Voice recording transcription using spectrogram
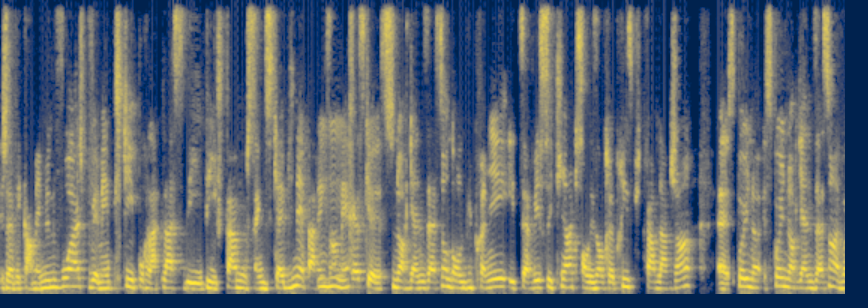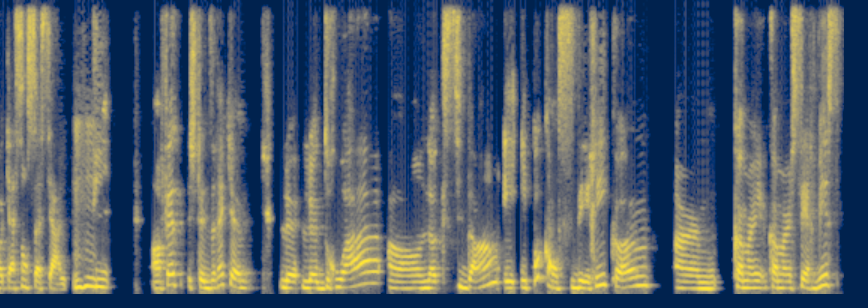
j'avais quand même une voix, je pouvais m'impliquer pour la place des, des, femmes au sein du cabinet, par exemple. Mm-hmm. Mais reste que c'est une organisation dont le but premier est de servir ses clients qui sont des entreprises puis de faire de l'argent. Euh, c'est pas une c'est pas une organisation à vocation sociale. Mm-hmm. Puis en fait, je te dirais que le, le droit en Occident est, est, pas considéré comme un comme un comme un service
